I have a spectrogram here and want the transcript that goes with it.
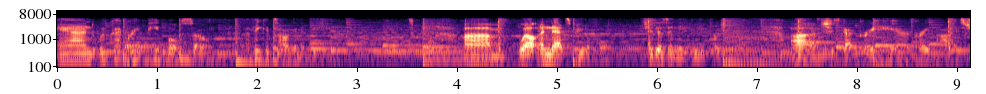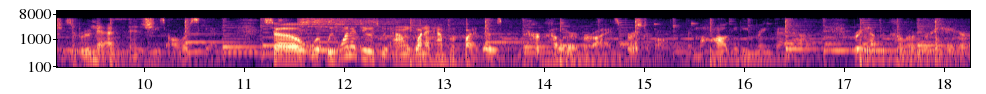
and we've got great people, so I think it's all going to be here. Um, well, Annette's beautiful. She doesn't need me, first of all. Uh, she's got great hair, great eyes. She's brunette, and she's olive skin. So what we want to do is we want to amplify those her color of her eyes, first of all The mahogany, bring that out. Bring out the color of her hair,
